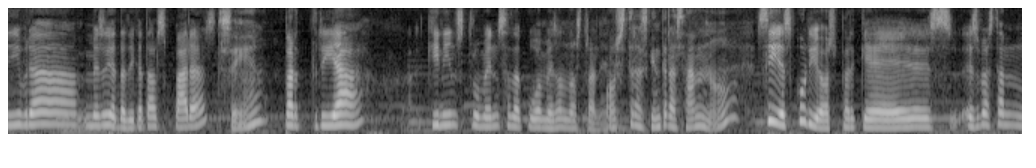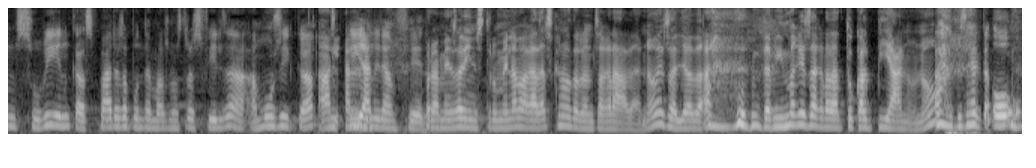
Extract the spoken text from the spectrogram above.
llibre més aviat dedicat als pares Sí? per triar quin instrument s'adequa més al nostre nen. Ostres, que interessant, no? Sí, és curiós, perquè és, és bastant sovint que els pares apuntem els nostres fills a, a música El- el- i ja aniran fent. Però a més l'instrument a vegades que no ens agrada, no? És allò de... De mi m'hagués agradat tocar el piano, no? Ah, Exacte, o,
